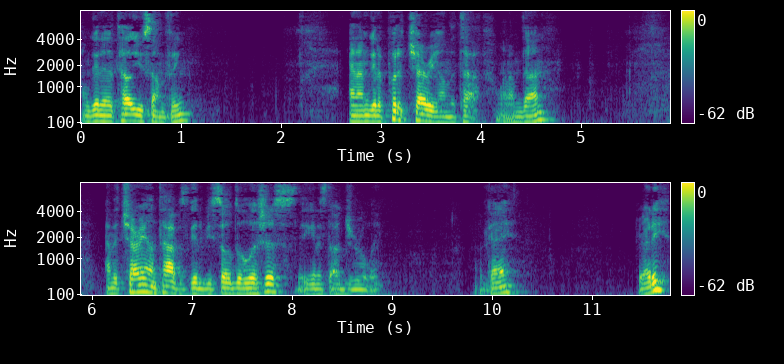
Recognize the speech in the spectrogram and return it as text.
I'm going to tell you something, and I'm going to put a cherry on the top when I'm done. And the cherry on top is going to be so delicious that you're going to start drooling. Okay? Ready?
